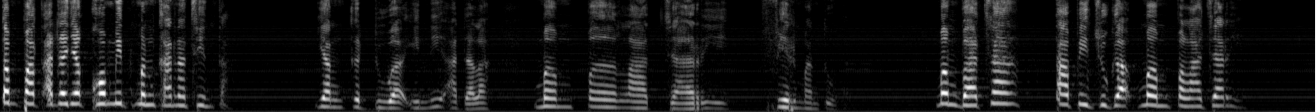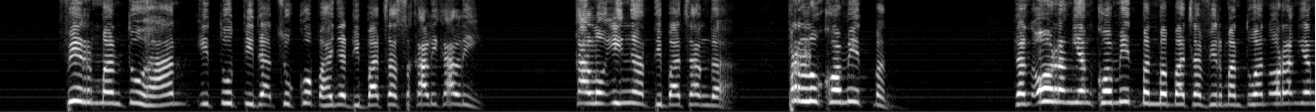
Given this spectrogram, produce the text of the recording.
tempat adanya komitmen karena cinta. Yang kedua ini adalah mempelajari firman Tuhan. Membaca tapi juga mempelajari. Firman Tuhan itu tidak cukup hanya dibaca sekali-kali. Kalau ingat dibaca enggak, perlu komitmen. Dan orang yang komitmen membaca firman Tuhan, orang yang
